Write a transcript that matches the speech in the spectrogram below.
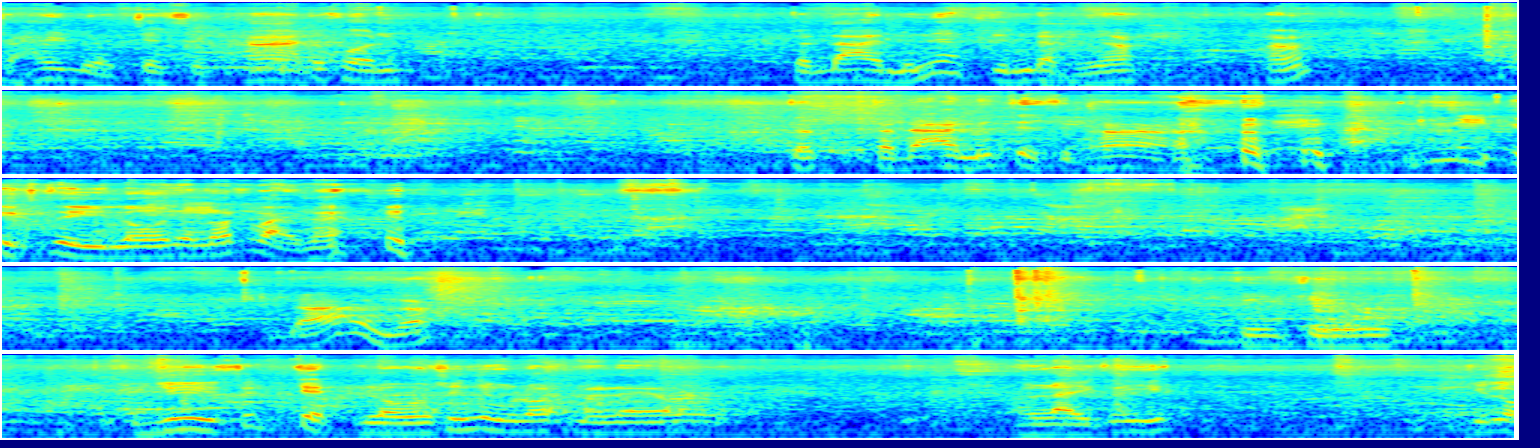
จะให้เหลือเจ็ดสิบห้าทุกคน จะได้ไหมเนี่ยกินแบบเนี้ยฮะจะจะได้ไหมเจ็ดสิบห้าอีกสี่โลจะลดไหวไหมได้นะจิวๆยี่สิบเจ็ดโลฉันยังลดมาแล้ว อะไรก็อีกกิโล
